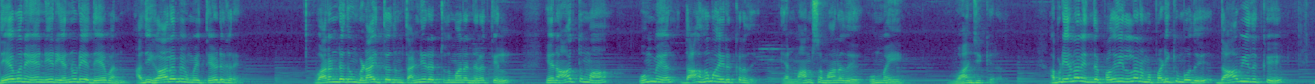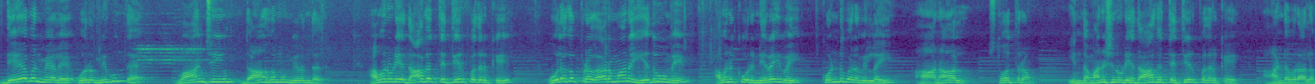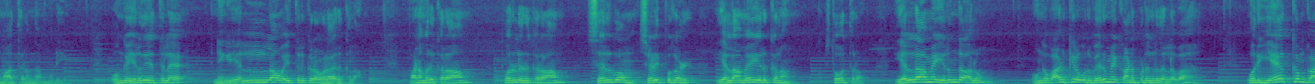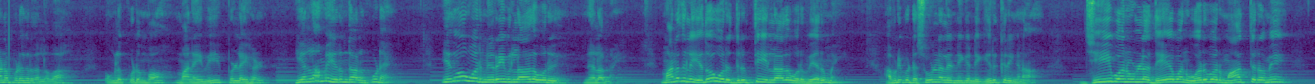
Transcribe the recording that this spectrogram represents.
தேவனே நீர் என்னுடைய தேவன் அதிகாலமே உம்மை தேடுகிறேன். வறண்டதும் விடாய்த்ததும் தண்ணீரற்றதுமான நிலத்தில் என் ஆத்துமா உண்மையில் தாகமாக இருக்கிறது என் மாம்சமானது உம்மை வாஞ்சிக்கிறது. அப்படியானால் இந்த பகுதியிலலாம் நம்ம படிக்கும்போது தாவீதுக்கு தேவன் மேலே ஒரு மிகுந்த வாஞ்சியும் தாகமும் இருந்தது. அவனுடைய தாகத்தை தீர்ப்பதற்கு உலக பிரகாரமான எதுவுமே அவனுக்கு ஒரு நிறைவை கொண்டு வரவில்லை. ஆனால் ஸ்தோத்திரம் இந்த மனுஷனுடைய தாகத்தை தீர்ப்பதற்கு ஆண்டவரால் மாத்திரம்தான் முடியும். உங்கள் இருதயத்தில் நீங்கள் எல்லாம் வைத்திருக்கிறவளாக இருக்கலாம். பணம் இருக்கலாம் பொருள் இருக்கலாம் செல்வம் செழிப்புகள் எல்லாமே இருக்கலாம். ஸ்தோத்திரம். எல்லாமே இருந்தாலும் உங்கள் வாழ்க்கையில் ஒரு வெறுமை காணப்படுகிறது அல்லவா? ஒரு ஏக்கம் காணப்படுகிறது அல்லவா? உங்களுக்கு குடும்பம் மனைவி பிள்ளைகள் எல்லாமே இருந்தாலும் கூட ஏதோ ஒரு நிறைவில்லாத ஒரு நிலைமை மனதில் ஏதோ ஒரு திருப்தி இல்லாத ஒரு வெறுமை அப்படிப்பட்ட சூழ்நிலை நீங்கள் இன்றைக்கி இருக்கிறீங்கன்னா ஜீவனுள்ள தேவன் ஒருவர் மாத்திரமே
